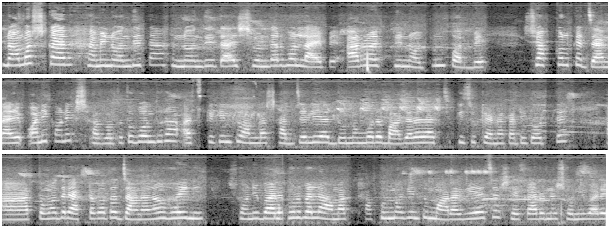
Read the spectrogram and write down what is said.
নমস্কার, আমি নন্দিতা। নন্দিতা সুন্দরবন লাইফে আরও একটি নতুন পর্বে সকলকে জানাই অনেক অনেক স্বাগত। তো বন্ধুরা, আজকে কিন্তু আমরা সাতজেলিয়া দু নম্বরে বাজারে যাচ্ছি কিছু কেনাকাটি করতে। আর তোমাদের একটা কথা জানানো হয়নি, শনিবার ভোরবেলা আমার ঠাকুরমা কিন্তু মারা গিয়েছে, সে কারণে শনিবারে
